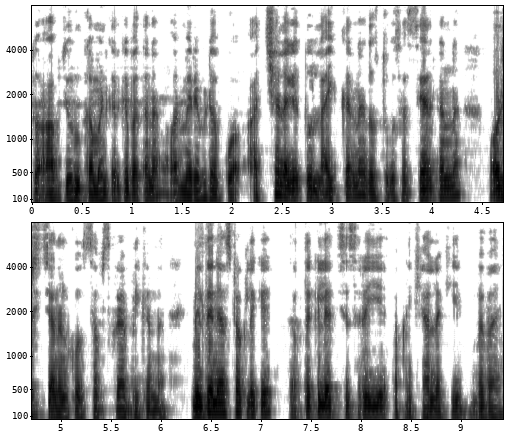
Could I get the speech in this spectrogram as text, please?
तो आप ज़रूर कमेंट करके बताना, और मेरे वीडियो आपको अच्छा लगे तो लाइक करना, दोस्तों के साथ शेयर करना, और इस चैनल को सब्सक्राइब भी करना। मिलते हैं नया स्टॉक लेके, तब तक के लिए अच्छे से रहिए, अपने ख्याल रखिए बाय बाय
